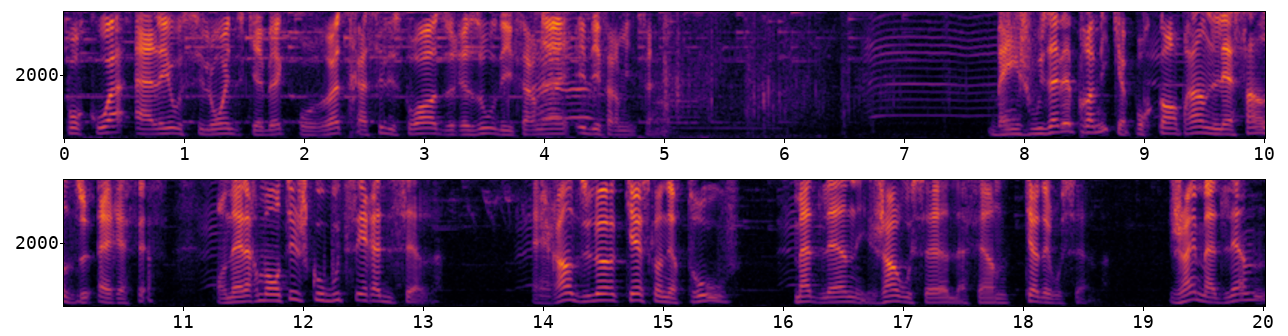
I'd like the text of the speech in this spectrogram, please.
pourquoi aller aussi loin du Québec pour retracer l'histoire du réseau des fermières et des fermiers de famille? Ben, je vous avais promis que pour comprendre l'essence du RFF, on allait remonter jusqu'au bout de ces radicelles. Et rendu là, qu'est-ce qu'on y retrouve? Madeleine et Jean Roussel la ferme Cadet Roussel. Jean et Madeleine,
